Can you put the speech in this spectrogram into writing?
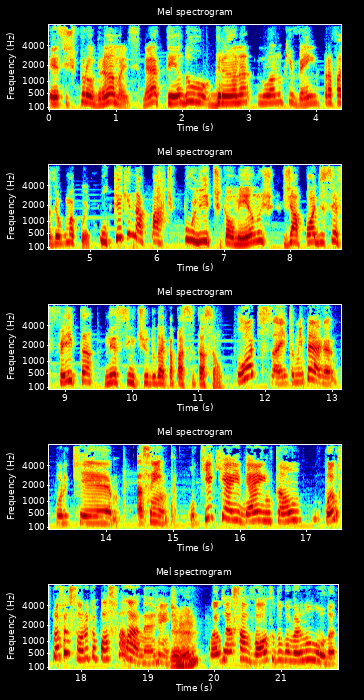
esses programas né, tendo grana no ano que vem para fazer alguma coisa. O que que na parte política, ao menos, já pode ser feita nesse sentido da capacitação? Putz, aí tu me pega, porque, assim, o que que é a ideia, então, quanto professor que eu posso falar, né, gente? Uhum. Quanto a essa volta do governo Lula.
